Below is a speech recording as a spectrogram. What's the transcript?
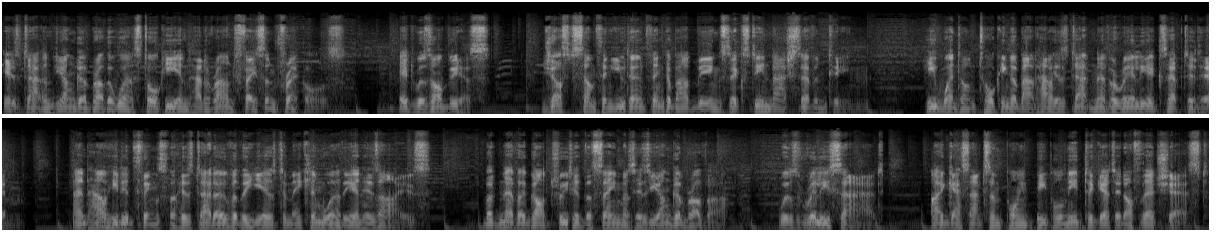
His dad and younger brother were stocky and had a round face and freckles. It was obvious, just something you don't think about being 16-17. He went on talking about how his dad never really accepted him. And how he did things for his dad over the years to make him worthy in his eyes. But never got treated the same as his younger brother. Was really sad. I guess at some point people need to get it off their chest.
